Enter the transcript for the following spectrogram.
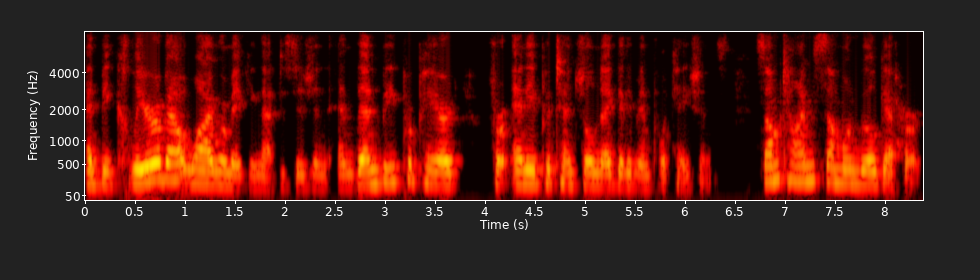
and be clear about why we're making that decision and then be prepared for any potential negative implications. Sometimes someone will get hurt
